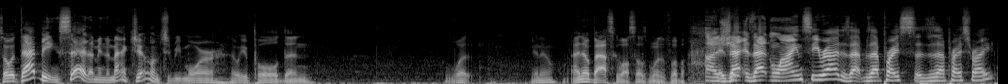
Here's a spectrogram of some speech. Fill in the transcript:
So with that being said, I mean the Mac Jones should be more that we pulled than what you know. I know basketball sells more than football. Uh, is should- that is that in line, C Rad? Is that is that price is that price right?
